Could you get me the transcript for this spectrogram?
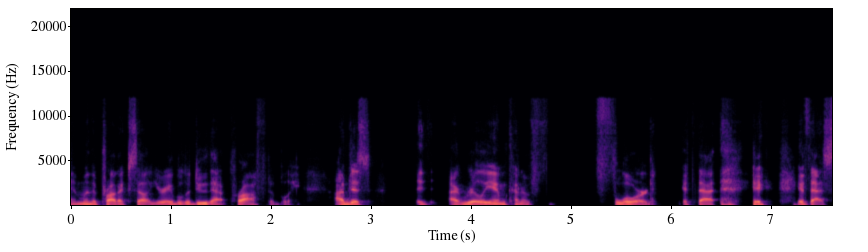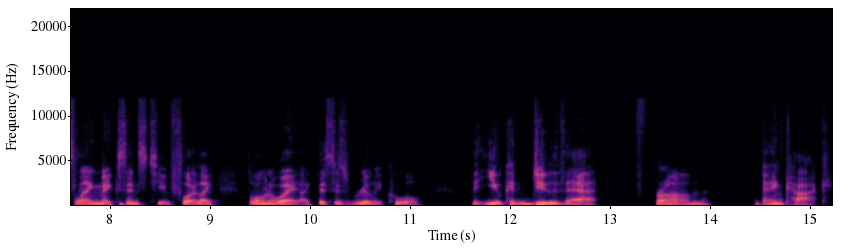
And when the products sell, you're able to do that profitably. I'm just it, I really am kind of floored if that if that slang makes sense to you. Floored, like blown away. Like this is really cool that you can do that from Bangkok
